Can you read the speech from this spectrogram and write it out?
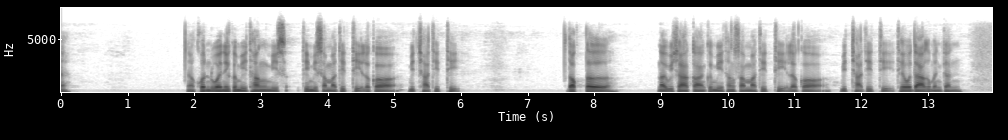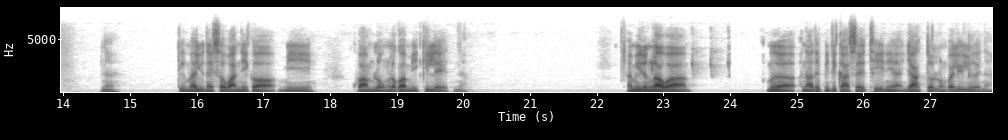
นะ นะคนรวยนี่ก็มีทั้งมีที่มีสมาธิฐิแล้วก็มิจฉาทิฏฐิด็อกเตอร์นักวิชาการก็มีทั้งสัมมาทิฏฐิแล้วก็มิจฉาทิฏฐิ เทวดาก็เหมือนกันนะถึงแม้อยู่ในสวรรค์นี่ก็มีความหลงแล้วก็มีกิเลสนะถ้ามีเรื่องเล่าว่า เมื่ออนาถปิณฑิกาเศรษฐีเนี่ยยากจนลงไปเรื่อยๆนะ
